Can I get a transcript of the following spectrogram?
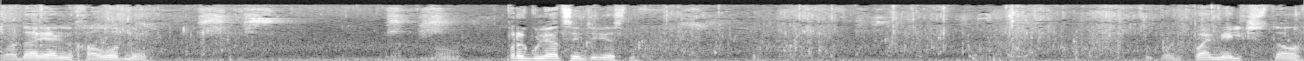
вода реально холодная. Прогуляться интересно. Вроде помельче стало.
